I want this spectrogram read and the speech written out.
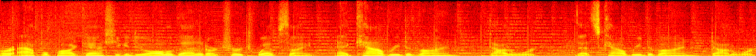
or Apple Podcasts. You can do all of that at our church website at calvarydevine.org. That's calvarydevine.org.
